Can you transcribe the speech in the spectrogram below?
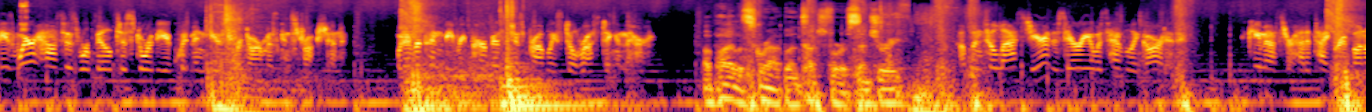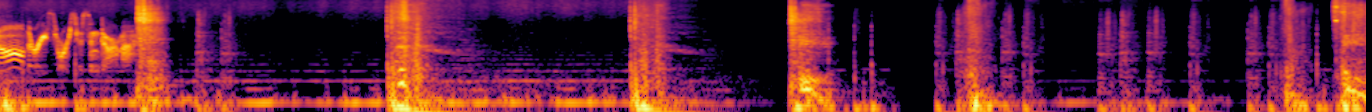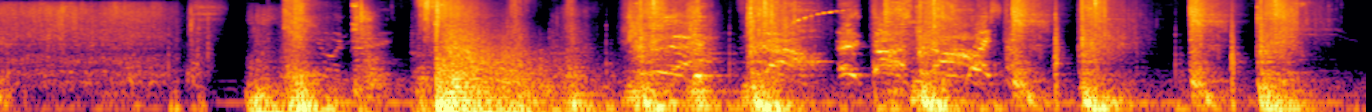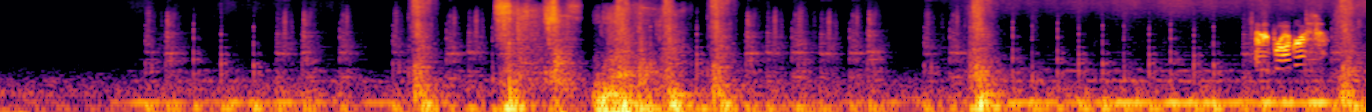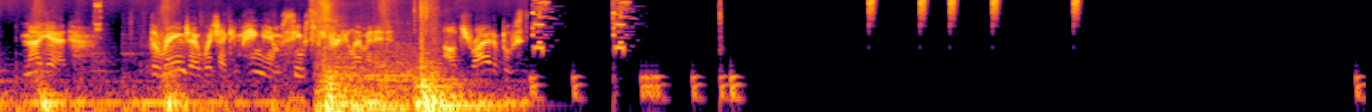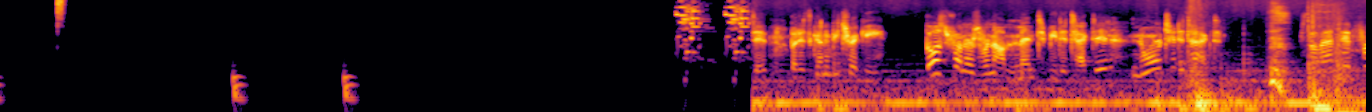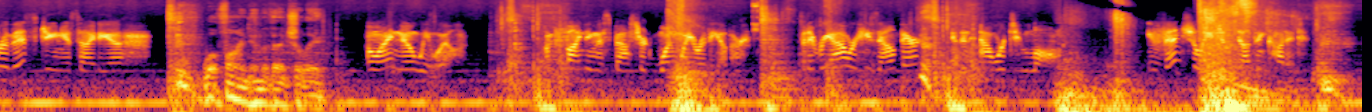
These warehouses were built to store the equipment used for Dharma's construction. Whatever couldn't be repurposed is probably still rusting in there. A pile of scrap untouched for a century? Up until last year, this area was heavily guarded. The Keymaster had a tight grip on all the resources in Dharma. Progress? Not yet. The range at which I can ping him seems to be pretty limited. I'll try to boost. But it's gonna be tricky. Ghostrunners were not meant to be detected, nor to detect. So that's it for this genius idea. We'll find him eventually. Oh, I know we will. I'm finding this bastard one way or the other. But every hour he's out there is an hour too long. Eventually, it just doesn't cut it.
